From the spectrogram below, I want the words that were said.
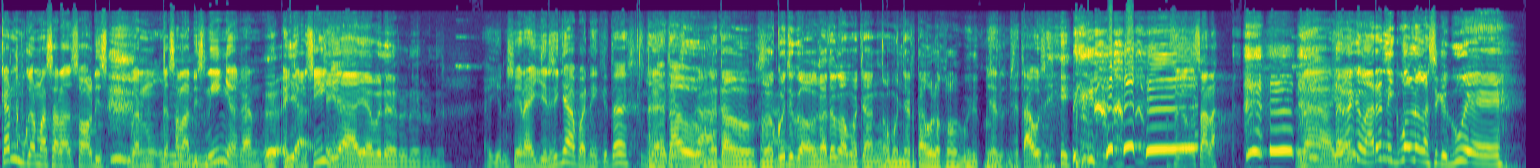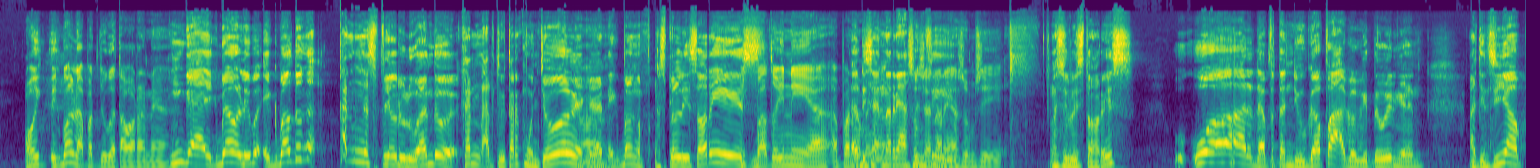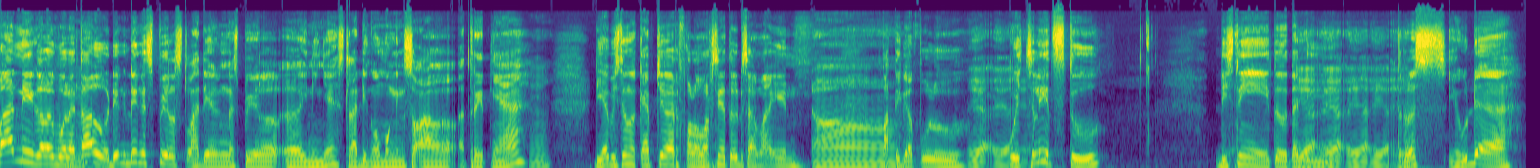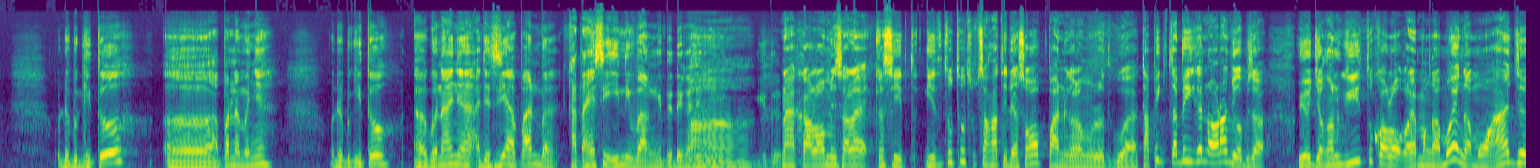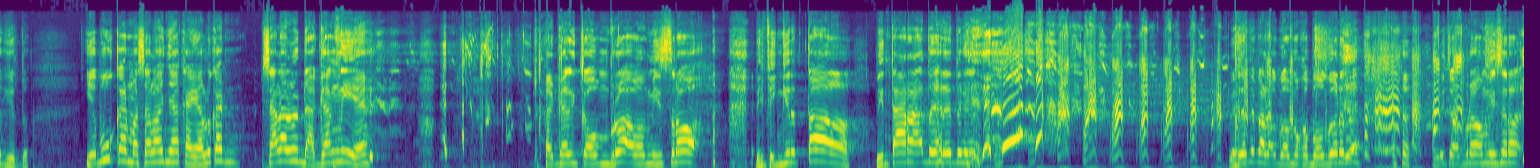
kan bukan masalah soal dis, bukan nggak salah Disney-nya kan, agensinya. Iya iya benar benar benar. Agensi, nah agensinya apa nih? Kita Nggak tahu, nggak tahu. Kalau gue juga nggak tahu nggak mau nggak mau nyari tahu lah kalau gue. Bisa, bisa tahu sih. Nggak usah lah. Nah, Tapi ya, kemarin Iqbal udah ngasih ke gue. Oh Iqbal dapat juga tawarannya. Enggak, Iqbal, Iqbal tuh kan nge-spill duluan tuh. Kan Twitter muncul ya kan. Iqbal nge- nge-spill di stories. Iqbal tuh ini ya apa Eh, namanya? desainernya Asumsi. Desainernya asumsi. ngasih lu stories Wah ada dapetan juga pak. Gue gituin kan. Agensinya apa nih kalau boleh tahu? Dia dia nge-spill Setelah dia nge-spill eh, ininya Setelah dia ngomongin soal uh, tweetnya Dia habis itu nge-capture Followersnya tuh disamain. Oh. 430 Iya, iya, Which leads to Disney itu tadi. Iya iya iya iya. Terus ya udah. Udah begitu eh apa namanya Udah begitu gue nanya agensinya apaan bang Katanya sih ini bang gitu ngasih Ah. gitu Nah kalau misalnya ke situ itu tuh sangat tidak sopan kalau menurut gua. Tapi tapi kan orang juga bisa ya jangan gitu kalau emang nggak mau ya nggak mau aja gitu. Ya bukan masalahnya kayak lu kan misalnya lu dagang nih ya. dagang combro sama misro di pinggir tol Bintara tuh ada tuh. Biasanya tuh kalau gua mau ke Bogor tuh beli sama misro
